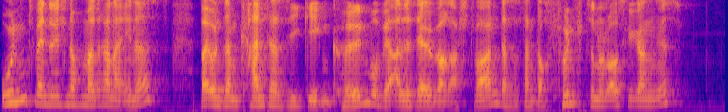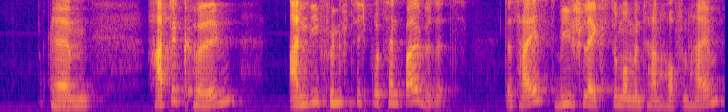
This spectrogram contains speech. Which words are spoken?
Und, wenn du dich nochmal dran erinnerst, bei unserem Kantersieg gegen Köln, wo wir alle sehr überrascht waren, dass es dann doch 5 zu 0 ausgegangen ist, ähm, hatte Köln an die 50% Ballbesitz. Das heißt, wie schlägst du momentan Hoffenheim?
